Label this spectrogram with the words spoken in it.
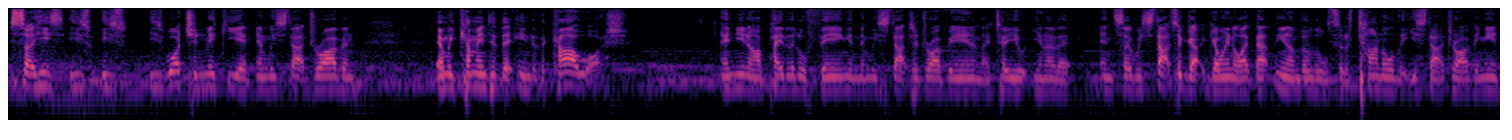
so he's he's he's he's watching mickey and, and we start driving. And we come into the into the car wash. And you know i pay a little thing and then we start to drive in and they tell you you know that and so we start to go, go into like that, you know, the little sort of tunnel that you start driving in.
